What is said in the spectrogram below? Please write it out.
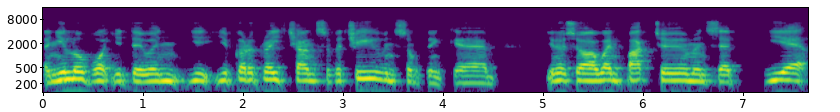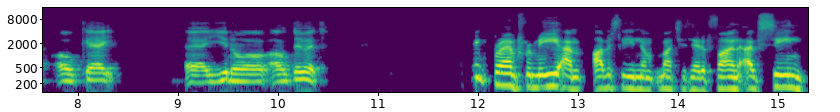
and you love what you're doing, you, you've got a great chance of achieving something. Um, you know, so I went back to him and said, yeah, okay, uh, you know, I'll do it think, Brian, for me, I'm obviously a Manchester United fan. I've seen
